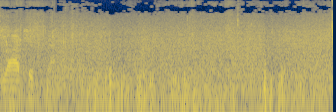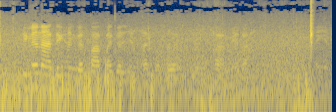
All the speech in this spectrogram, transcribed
Lapit na. Tingnan natin hanggang tatagal yung ano ko, yung camera. Ayan.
